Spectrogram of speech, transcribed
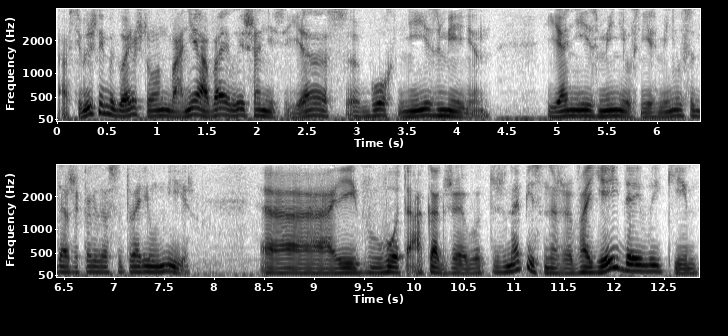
а Всевышний мы говорим, что он, они авай лишаниси, я, Бог неизменен, я не изменился, не изменился даже когда сотворил мир. А, и вот, а как же, вот же написано же, воей да Илыким,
